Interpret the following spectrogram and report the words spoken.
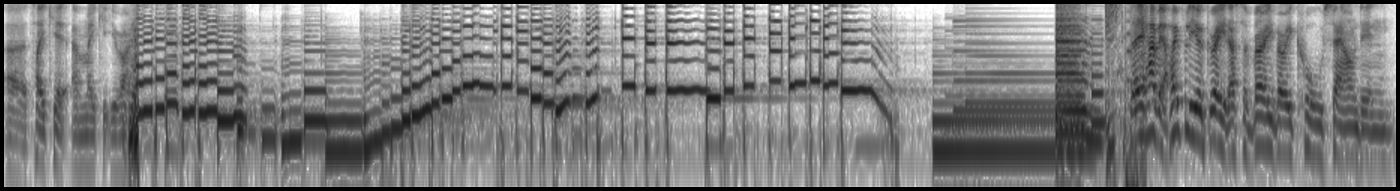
Uh, take it and make it your own. There you have it. Hopefully you agree. That's a very, very cool sounding,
